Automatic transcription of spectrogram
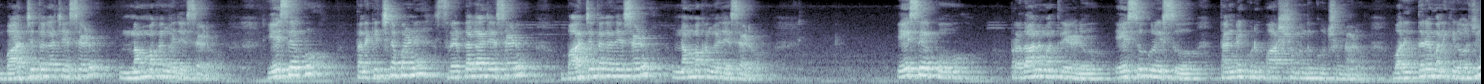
బాధ్యతగా చేశాడు నమ్మకంగా చేశాడు. ఏసేపు తనకిచ్చిన పనిని శ్రద్ధగా చేశాడు బాధ్యతగా చేశాడు నమ్మకంగా చేశాడు. ఏసేపు ప్రధానమంత్రి అయ్యాడు. ఏసుక్రీస్తు తండ్రి కుడి పార్శ్వం ముందు కూర్చున్నాడు. వారిద్దరే మనకి ఈరోజు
